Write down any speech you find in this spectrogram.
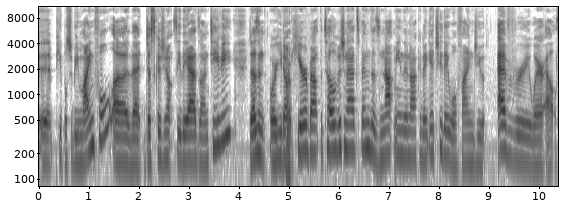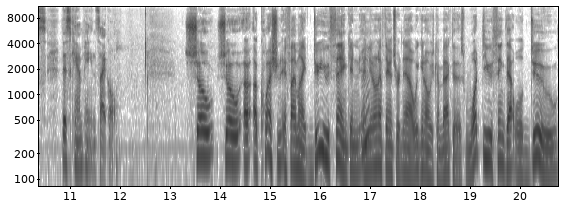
uh, people should be mindful uh, that just because you don't see the ads on TV doesn't, or you don't Yep. hear about the television ad spend, does not mean they're not going to get you. They will find you everywhere else this campaign cycle. So, so uh, a question, if I might, do you think, and, Mm-hmm. and you don't have to answer it now, we can always come back to this. What do you think that will do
